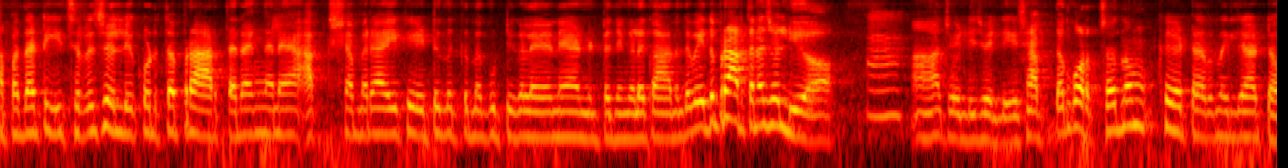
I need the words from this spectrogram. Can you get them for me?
അപ്പോൾ അതാ ടീച്ചർ ചൊല്ലിക്കൊടുത്ത പ്രാർത്ഥന അങ്ങനെ അക്ഷമരായി കേട്ട് നിൽക്കുന്ന കുട്ടികളെയാണ് കേട്ടോ നിങ്ങൾ കാണുന്നത്. ഇത് പ്രാർത്ഥന ചൊല്ലിയോ? ആ ചൊല്ലി ചൊല്ലി. ശബ്ദം കുറച്ചൊന്നും കേട്ടായിരുന്നില്ല കേട്ടോ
